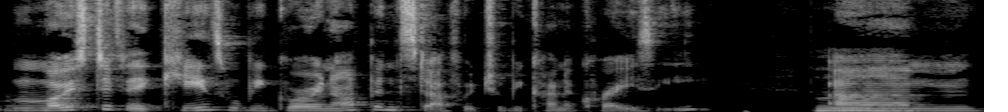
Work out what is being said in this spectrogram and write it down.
most of their kids will be grown up and stuff, which will be kind of crazy. Mm. Um,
